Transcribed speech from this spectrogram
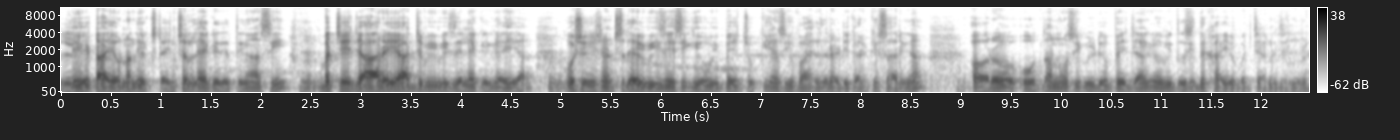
ਲੇਟ ਆਏ ਉਹਨਾਂ ਦੀ ਐਕਸਟੈਂਸ਼ਨ ਲੈ ਕੇ ਦਿੱਤੀਆਂ ਅਸੀਂ। ਬੱਚੇ ਜਾ ਰਹੇ ਆ ਅੱਜ ਵੀ ਵੀਜ਼ੇ ਲੈ ਕੇ ਗਏ ਆ। ਕੁਝ ਏਜੰਟਸ ਦੇ ਵੀ ਵੀਜ਼ੇ ਸੀਗੇ ਉਹ ਵੀ ਭੇਜ ਚੁੱਕੇ ਆ ਅਸੀਂ ਫਾਈਲਸ ਰੈਡੀ ਕਰਕੇ ਸਾਰੀਆਂ। ਔਰ ਉਹ ਤੁਹਾਨੂੰ ਅਸੀਂ ਵੀਡੀਓ ਭੇਜਾਂਗੇ ਉਹ ਵੀ ਤੁਸੀਂ ਦਿਖਾਈਓ ਬੱਚਿਆਂ ਨੂੰ ਜ਼ਰੂਰ।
